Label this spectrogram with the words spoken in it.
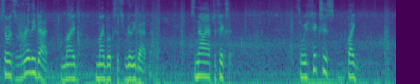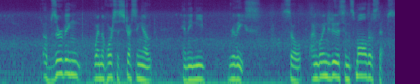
so it's really bad. My, my books, it's really bad now. So now I have to fix it. So we fix this by observing when the horse is stressing out and they need release. So I'm going to do this in small little steps.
